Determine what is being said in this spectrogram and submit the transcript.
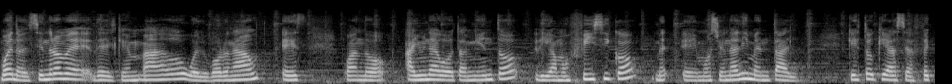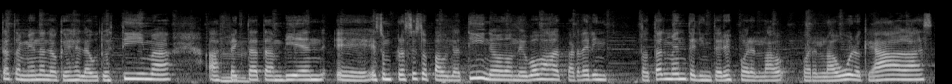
Bueno, el síndrome del quemado o el burnout es cuando hay un agotamiento, digamos, físico, emocional y mental. Que esto que hace afecta también a lo que es el autoestima, afecta también, eh, es un proceso paulatino donde vos vas a perder totalmente el interés por el, por el laburo que hagas,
